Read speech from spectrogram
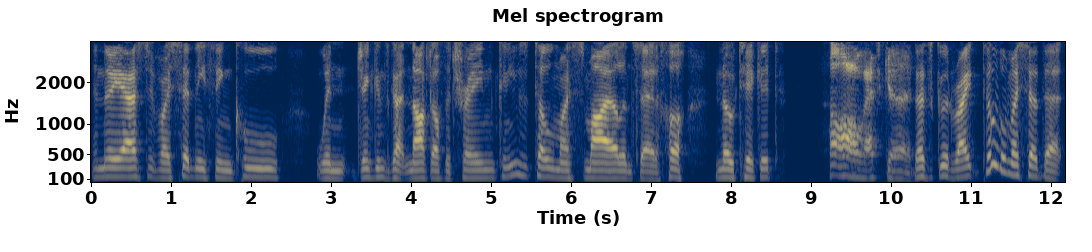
and they asked if I said anything cool when Jenkins got knocked off the train, can you tell them I smiled and said, "Huh, no ticket"? Oh, that's good. That's good, right? Tell them I said that.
